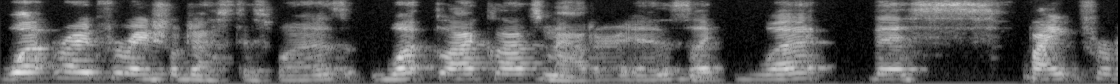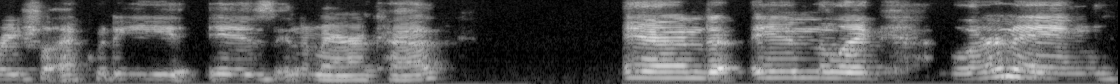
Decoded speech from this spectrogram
what Ride for Racial Justice was, what Black Lives Matter is, like what this fight for racial equity is in America. And in like learning,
